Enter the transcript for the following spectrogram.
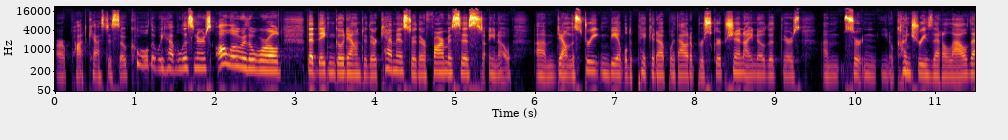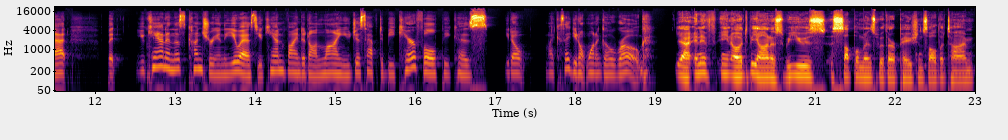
our podcast is so cool that we have listeners all over the world that they can go down to their chemist or their pharmacist, you know, um, down the street and be able to pick it up without a prescription. I know that there's um, certain, you know, countries that allow that, but you can in this country, in the U.S., you can find it online. You just have to be careful because you don't, like I said, you don't want to go rogue. Yeah, and if you know, to be honest, we use supplements with our patients all the time.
